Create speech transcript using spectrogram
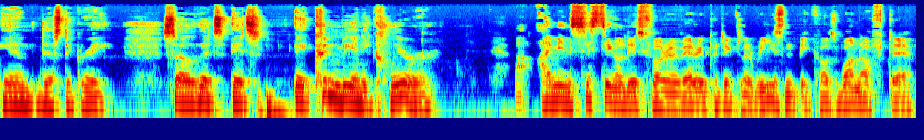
in this degree. So it's it's it couldn't be any clearer. I'm insisting on this for a very particular reason because one of the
